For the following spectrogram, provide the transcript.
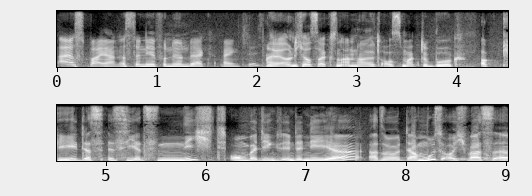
aus Bayern, aus der Nähe von Nürnberg eigentlich. Äh, und ich aus Sachsen-Anhalt, aus Magdeburg. Okay, das ist jetzt nicht unbedingt in der Nähe. Also da muss euch was. Äh,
